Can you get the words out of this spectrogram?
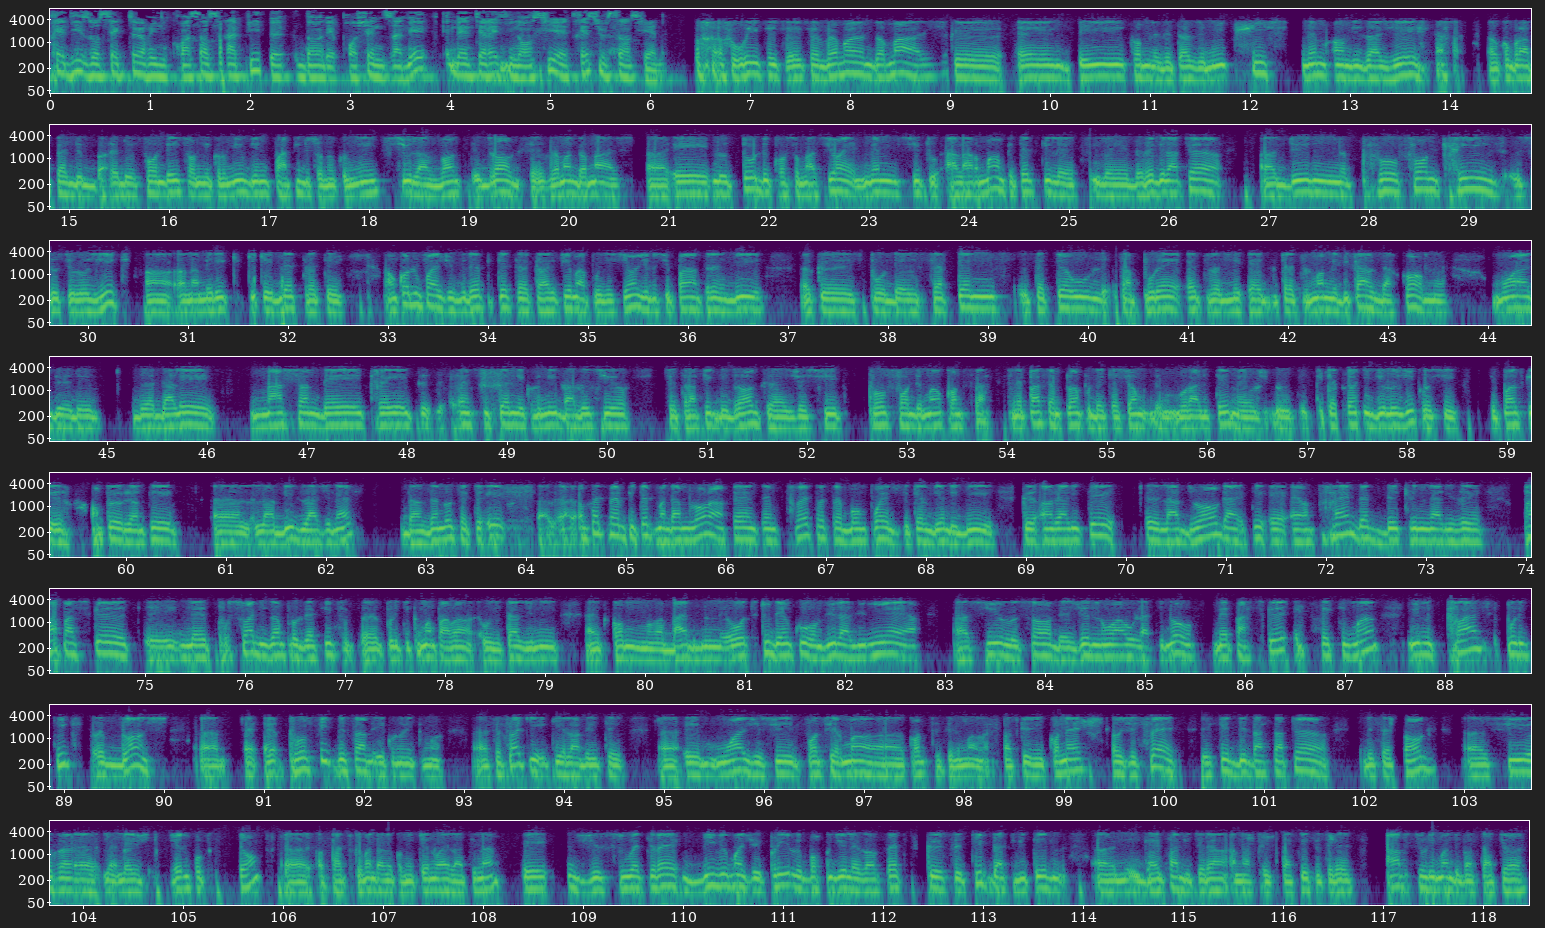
prédisent au secteur une croissance rapide dans les prochaines années. L'intérêt financier est très substantiel. Oui, c'est vraiment dommage qu'un pays comme les États-Unis puisse même envisager, euh, de, de fonder son économie ou bien une partie de son économie sur la vente de drogue. C'est vraiment dommage. Euh, et le taux de consommation est même surtout alarmant. Peut-être qu'il est, est révélateur euh, d'une profonde crise sociologique en, Amérique qui, doit être traitée. Encore une fois, je voudrais peut-être clarifier ma position. Je ne suis pas en train de dire euh, que pour des certains secteurs où ça pourrait être être traitement médical, d'accord, mais moi, de, de- d'aller marchander, créer un système économique basé sur ce trafic de drogue, euh, je suis profondément contre ça. Ce n'est pas simplement pour des questions de moralité, mais des questions idéologiques aussi. Je pense qu'on peut orienter euh, la vie de la jeunesse dans un autre secteur. Et euh, en fait, même peut-être Mme Laura a fait un, très, très, très bon point de ce qu'elle vient de dire, qu'en réalité, la drogue a été, est en train d'être décriminalisée. Pas parce que euh, les soi-disant progressifs euh, politiquement parlant aux États-Unis, euh, comme Biden et autres, tout d'un coup ont vu la lumière euh, sur le sort des jeunes noirs ou latinos, mais parce que effectivement une classe politique blanche profite de ça économiquement. C'est ça qui, est la vérité. Et moi, je suis foncièrement contre cet élément-là, parce que je connais, je sais l'effet dévastateur de cette drogue euh, sur euh, les jeunes populations, euh, particulièrement dans la communauté noire et latina. Et je souhaiterais vivement, j'ai pris le bon Dieu, les ancêtres, que ce type d'activité euh, ne gagne pas du terrain en Afrique, parce que ce serait absolument dévastateur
